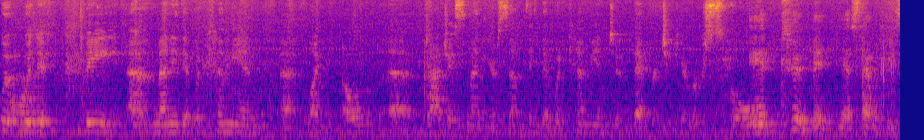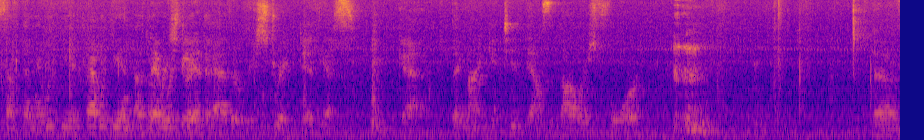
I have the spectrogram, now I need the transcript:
Would, would Um, it be uh, money that would come in, uh, like the old uh, digest money or something that would come into that particular school? It could be, yes, that would be something. It would be, that would be another That would be restricted. another restricted. Yes. Like, They might get ten thousand dollars for um,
